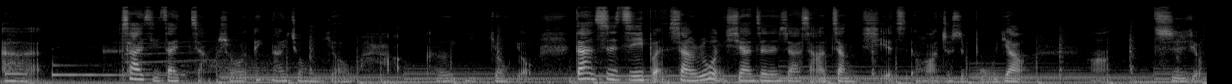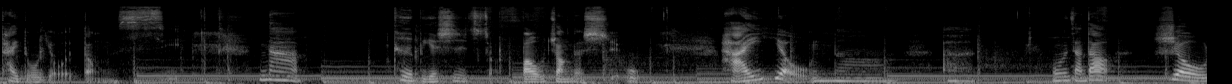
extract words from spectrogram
呃下一集再讲说，哎，哪一种油好？可以用油，但是基本上，如果你现在真的是要想要降血脂的话，就是不要啊吃有太多油的东西。那特别是这种包装的食物，还有呢，呃，我们讲到肉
